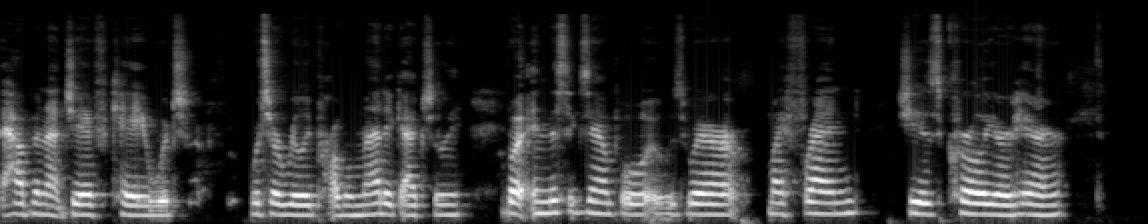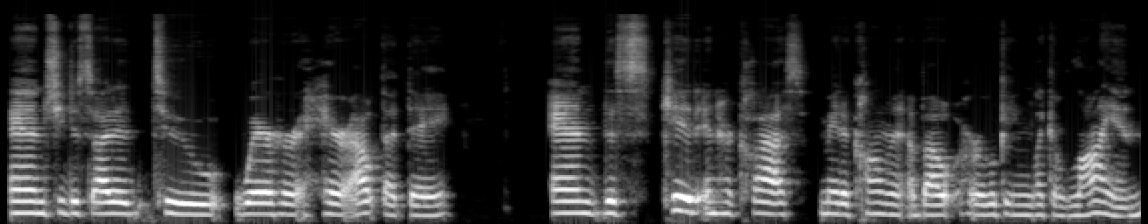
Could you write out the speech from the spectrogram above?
happen at JFK, which which are really problematic actually. But in this example, it was where my friend she has curlier hair, and she decided to wear her hair out that day and this kid in her class made a comment about her looking like a lion.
